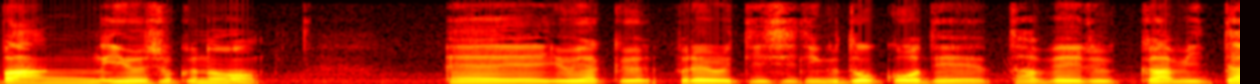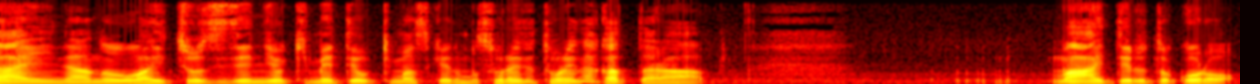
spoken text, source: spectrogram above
晩夕食のえー、予約プライオリティシーティングどこで食べるかみたいなのは一応事前には決めておきますけどもそれで取れなかったらまあ空いてるところ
